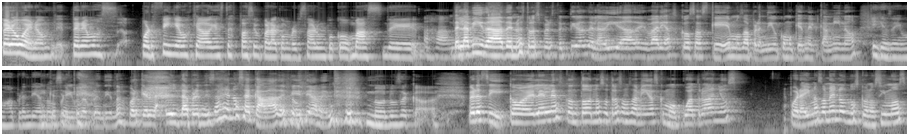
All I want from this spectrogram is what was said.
Pero bueno, tenemos por fin hemos quedado en este espacio para conversar un poco más de... de la vida, de nuestras perspectivas de la vida, de varias cosas que hemos aprendido como que en el camino. Y que seguimos aprendiendo. Y que seguimos aprendiendo, porque el, aprendizaje no se acaba, definitivamente. No, no, se acaba. Pero sí, como Belén les contó, nosotras somos amigas como cuatro años por ahí más o menos nos conocimos. O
